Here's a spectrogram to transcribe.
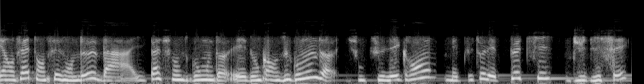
Et en fait, en saison 2, bah, ils passent en seconde. Et donc en seconde, ils sont plus les grands, mais plutôt les petits du lycée.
